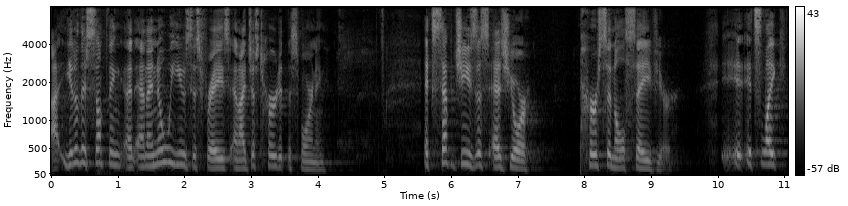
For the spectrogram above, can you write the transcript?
Uh, you know, there's something, and, and I know we use this phrase, and I just heard it this morning. Accept Jesus as your personal Savior. It's like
